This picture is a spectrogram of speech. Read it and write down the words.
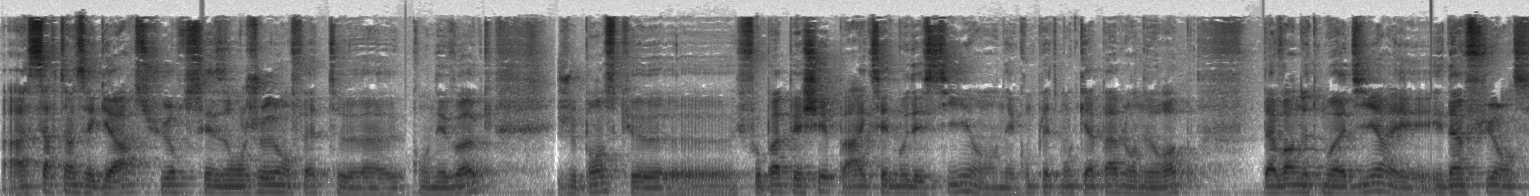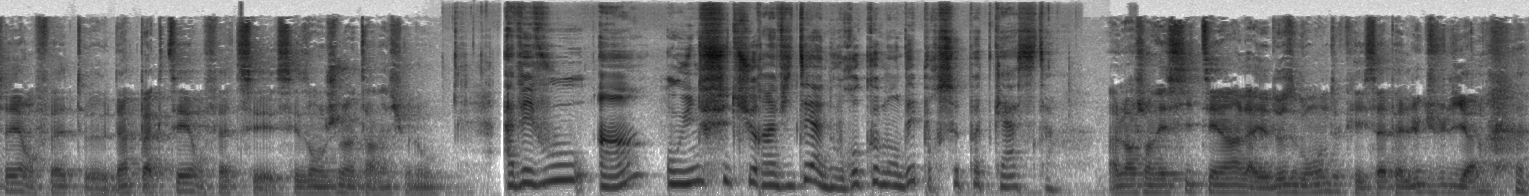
à certains égards sur ces enjeux en fait euh, qu'on évoque. Je pense qu'il ne faut pas pêcher par excès de modestie. On est complètement capable en Europe d'avoir notre mot à dire et, d'influencer en fait, euh, d'impacter en fait ces, ces enjeux internationaux. Avez-vous un ou une future invitée à nous recommander pour ce podcast? Alors j'en ai cité un là il y a deux secondes qui s'appelle Luc Julia.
